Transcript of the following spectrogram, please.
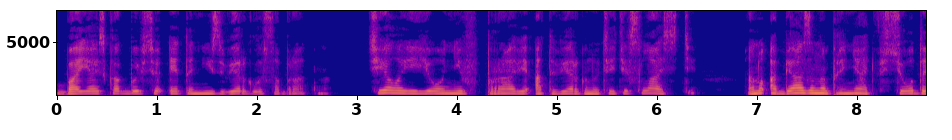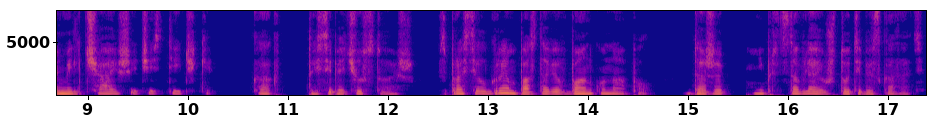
боясь, как бы все это не изверглось обратно. Тело ее не вправе отвергнуть эти сласти, оно обязано принять все до мельчайшей частички. «Как ты себя чувствуешь?» — спросил Грэм, поставив банку на пол. «Даже не представляю, что тебе сказать.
